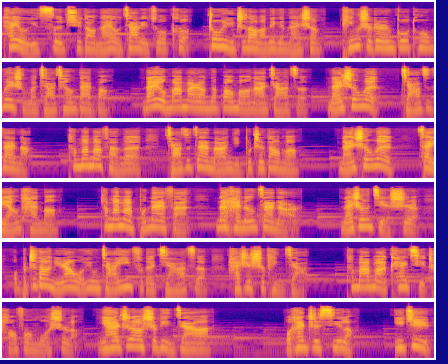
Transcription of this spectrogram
她有一次去到男友家里做客，终于知道了那个男生平时跟人沟通为什么夹枪带棒。男友妈妈让他帮忙拿夹子，男生问夹子在哪，他妈妈反问夹子在哪你不知道吗？男生问在阳台吗？他妈妈不耐烦，那还能在哪儿？男生解释我不知道你让我用夹衣服的夹子还是食品夹。他妈妈开启嘲讽模式了，你还知道食品夹啊？我看窒息了，一句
